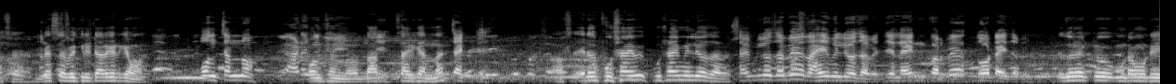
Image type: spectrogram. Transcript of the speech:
আচ্ছা বেচা বিক্রি টার্গেট কেমন? পঞ্চান্ন। পঞ্চান্ন। দাঁত চারখান না? চারটে। আচ্ছা এটা তো পুষাই পুষাই মিলিয়েও যাবে? সাই মিলেও যাবে রাহি মিলেও যাবে। যে লাইন করবে দুটাই যাবে। এই জন্য একটু মোটামুটি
